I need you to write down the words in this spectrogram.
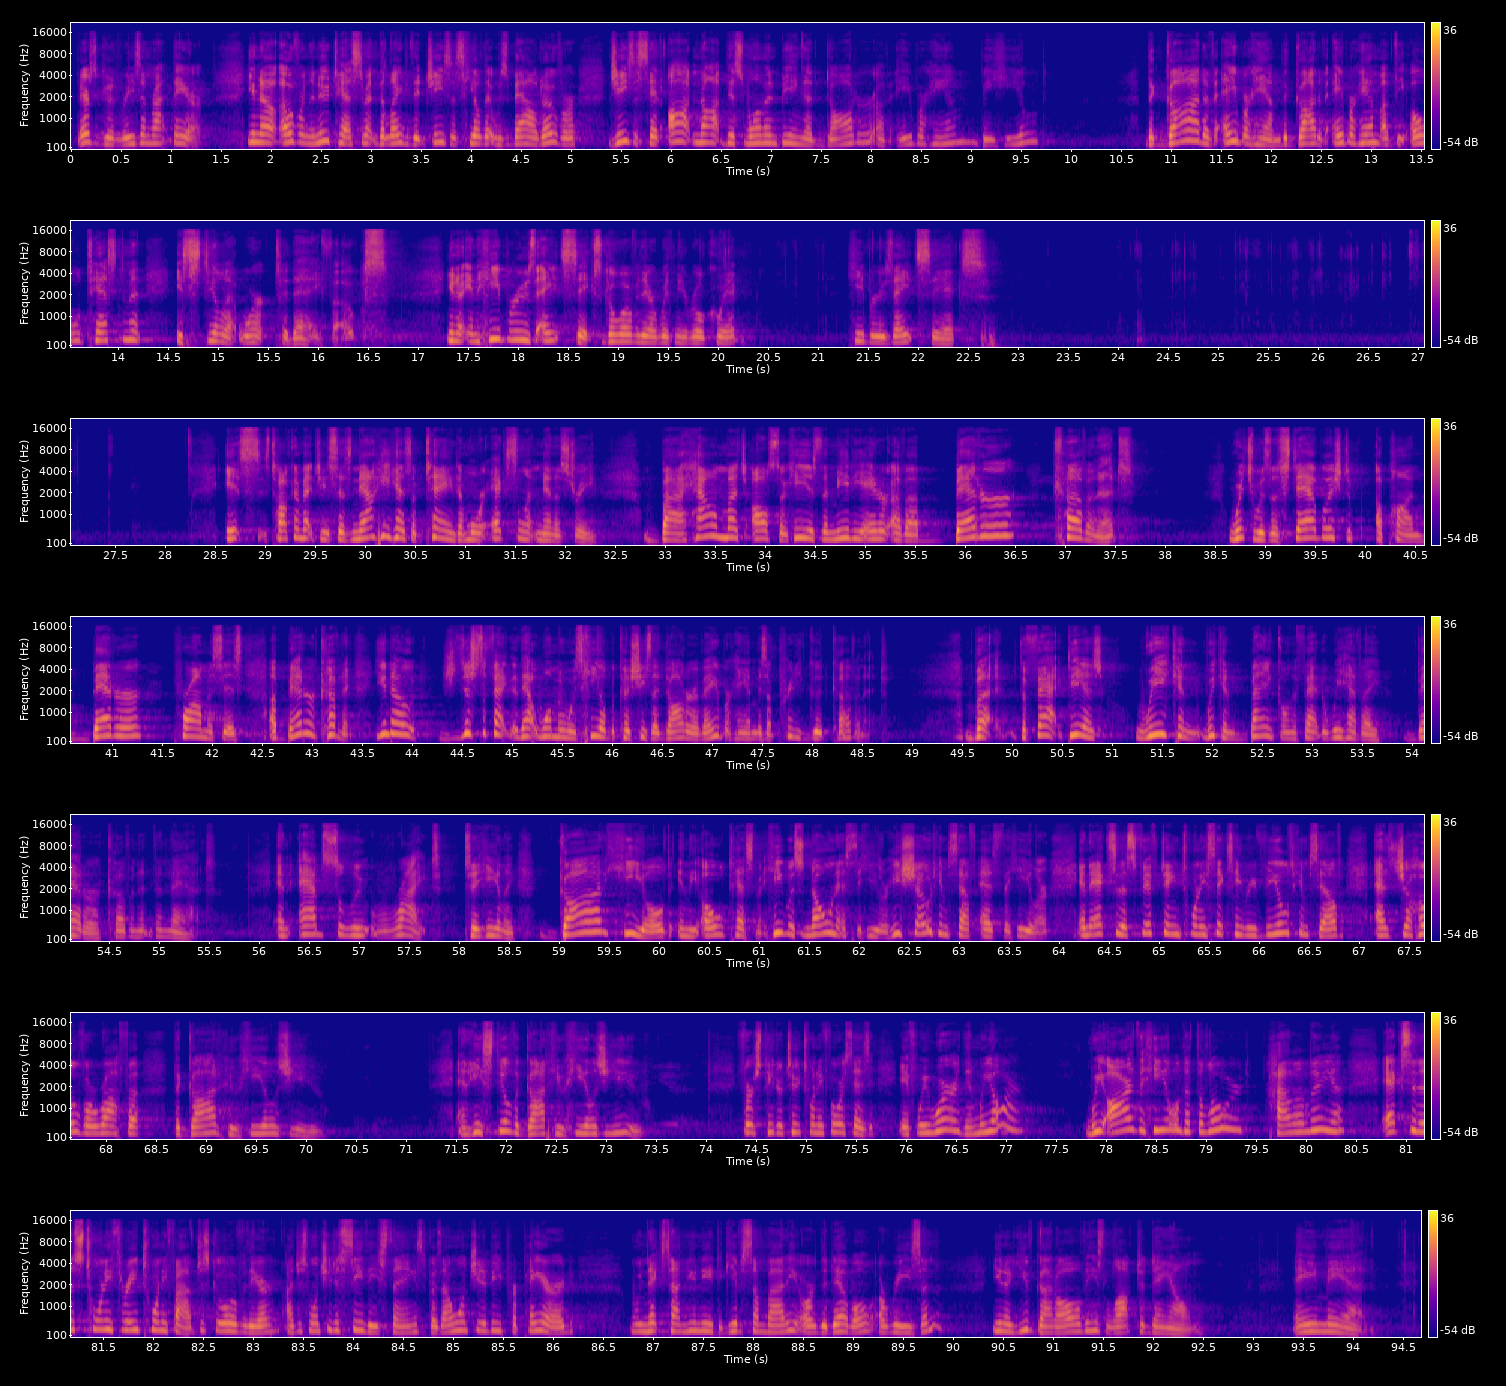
There's a good reason right there. You know, over in the New Testament, the lady that Jesus healed that was bowed over, Jesus said, Ought not this woman, being a daughter of Abraham, be healed? The God of Abraham, the God of Abraham of the Old Testament, is still at work today, folks. You know, in Hebrews 8 6, go over there with me real quick. Hebrews 8 6. It's talking about Jesus. says, Now he has obtained a more excellent ministry, by how much also he is the mediator of a better covenant, which was established upon better promises, a better covenant. You know, just the fact that that woman was healed because she's a daughter of Abraham is a pretty good covenant. But the fact is, we can, we can bank on the fact that we have a better covenant than that. An absolute right to healing. God healed in the Old Testament. He was known as the healer. He showed himself as the healer. In Exodus 15 26, he revealed himself as Jehovah Rapha, the God who heals you. And he's still the God who heals you. 1 Peter 2 24 says, If we were, then we are. We are the healed of the Lord. Hallelujah. Exodus 23 25. Just go over there. I just want you to see these things because I want you to be prepared next time you need to give somebody or the devil a reason, you know, you've got all these locked down. Amen.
